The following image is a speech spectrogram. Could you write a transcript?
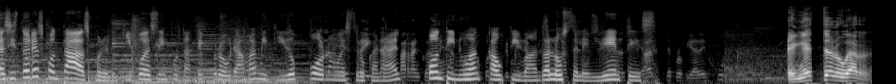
Las historias contadas por el equipo de este importante programa emitido por nuestro canal continúan cautivando a los televidentes. En este lugar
